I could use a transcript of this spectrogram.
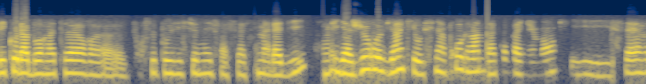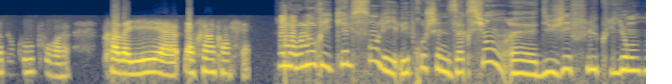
des, collaborateurs euh, pour se positionner face à cette maladie. Il y a Je reviens qui est aussi un programme d'accompagnement qui sert du coup pour travailler après un cancer. Alors Laurie, quelles sont les, les prochaines actions euh, du GFLUC Lyon?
